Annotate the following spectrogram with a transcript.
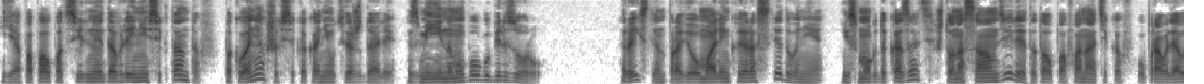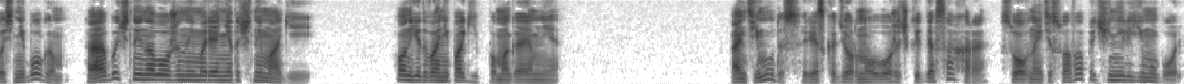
Я попал под сильное давление сектантов, поклонявшихся, как они утверждали, змеиному богу Бельзору. Рейслин провел маленькое расследование и смог доказать, что на самом деле эта толпа фанатиков управлялась не богом, а обычной наложенной марионеточной магией. Он едва не погиб, помогая мне. Антимудес резко дернул ложечкой для сахара, словно эти слова причинили ему боль.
